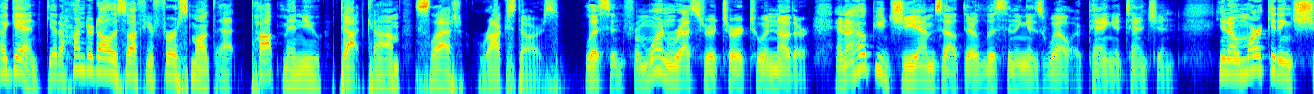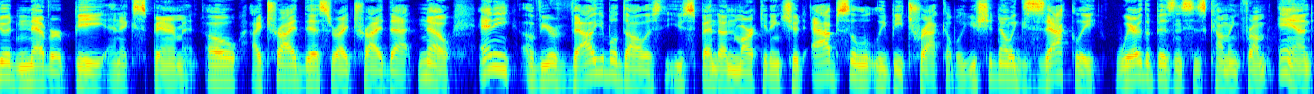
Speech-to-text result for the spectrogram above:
Again, get $100 off your first month at popmenu.com slash rockstars. Listen, from one restaurateur to another, and I hope you GMs out there listening as well are paying attention. You know, marketing should never be an experiment. Oh, I tried this or I tried that. No, any of your valuable dollars that you spend on marketing should absolutely be trackable. You should know exactly where the business is coming from and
